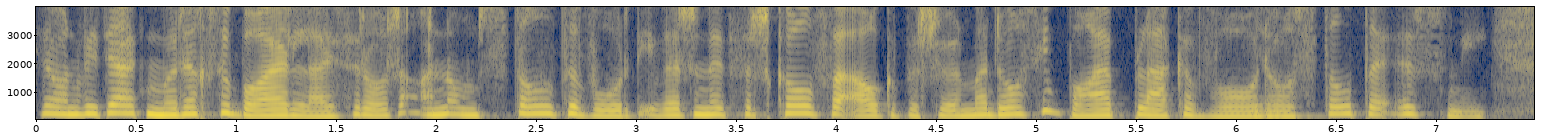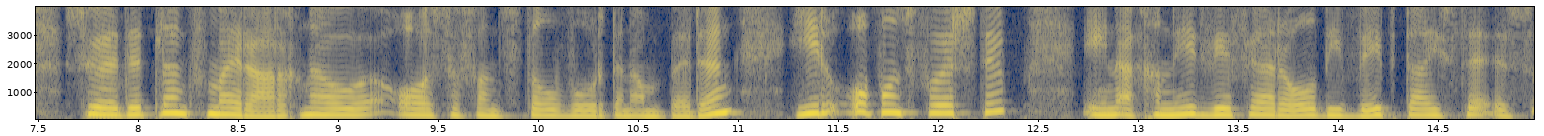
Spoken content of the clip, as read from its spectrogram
Ja, en weet jy ek moedig so baie luisteraars aan om stil te word. Iewers en dit verskil vir elke persoon, maar daar's nie baie plekke waar ja. daar stilte is nie. So ja. dit klink vir my regtig nou 'n ase van stil word en aanbidding hier op ons voorstoep en ek gaan net weer vir herhaal die webtuiste is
